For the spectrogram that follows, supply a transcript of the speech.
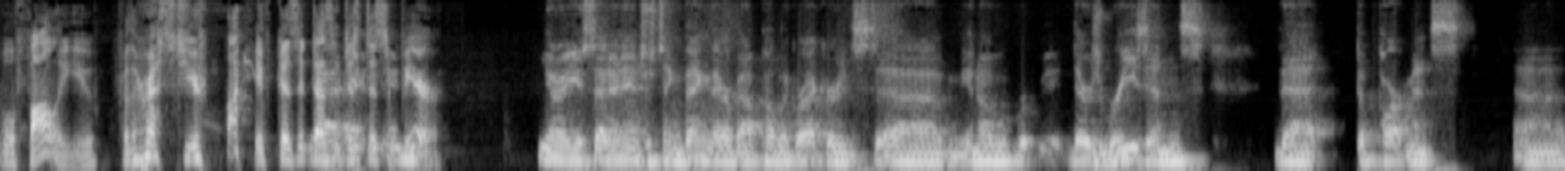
will follow you for the rest of your life because it doesn't yeah, just disappear. And, you know, you said an interesting thing there about public records. Uh, you know, there's reasons that departments uh,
